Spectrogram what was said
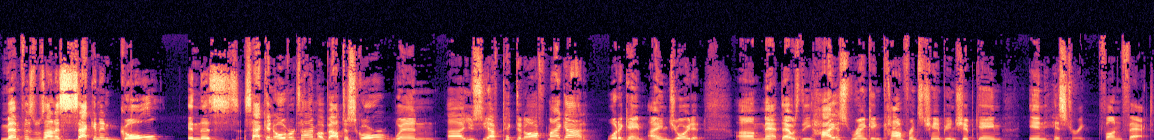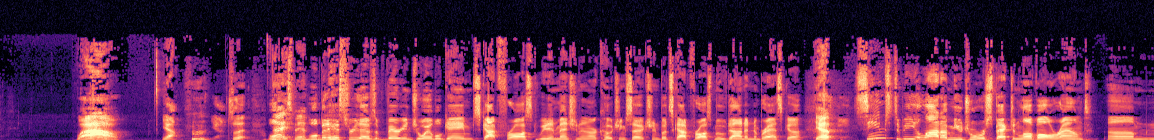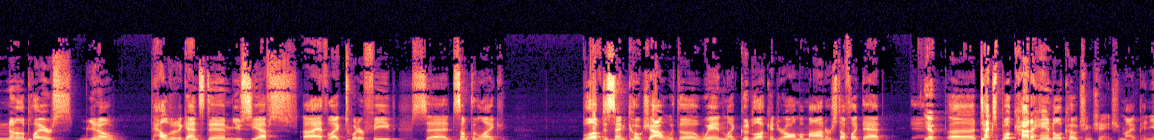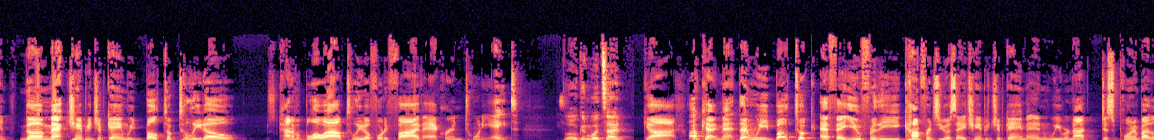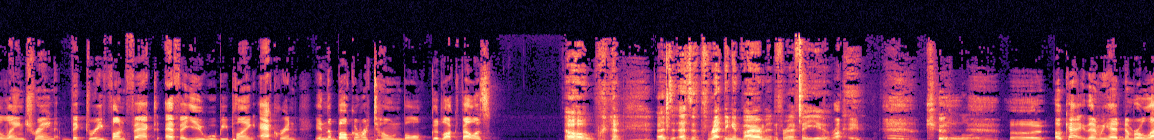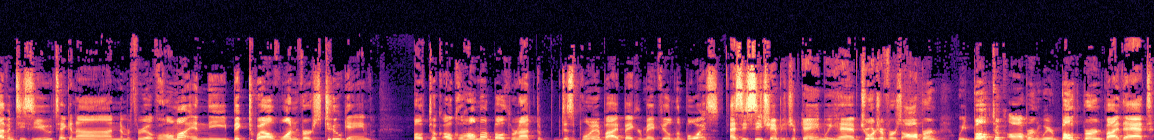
Memphis was on a second and goal in the second overtime, about to score when uh, UCF picked it off. My God, what a game! I enjoyed it. Um, Matt, that was the highest ranking conference championship game in history. Fun fact. Wow. Yeah. So that little, Nice, man. A little bit of history. That was a very enjoyable game. Scott Frost, we didn't mention in our coaching section, but Scott Frost moved on to Nebraska. Yep. Seems to be a lot of mutual respect and love all around. Um, none of the players, you know, held it against him. UCF's uh, athletic Twitter feed said something like, "Love to send coach out with a win. Like, good luck at your alma mater." Stuff like that Yep. uh, textbook how to handle a coaching change, in my opinion. The MAC championship game, we both took Toledo. It's kind of a blowout. Toledo 45, Akron 28. Logan Woodside. God. Okay, Matt. Then we both took FAU for the Conference USA championship game, and we were not disappointed by the lane train victory. Fun fact FAU will be playing Akron in the Boca Raton Bowl. Good luck, fellas. Oh, that's a, that's a threatening environment for FAU. Right? Good lord. Uh, okay, then we had number 11 TCU taking on number 3 Oklahoma in the Big 12 1 versus 2 game. Both took Oklahoma. Both were not d- disappointed by Baker Mayfield and the boys. SEC championship game, we have Georgia versus Auburn. We both took Auburn. We were both burned by that.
